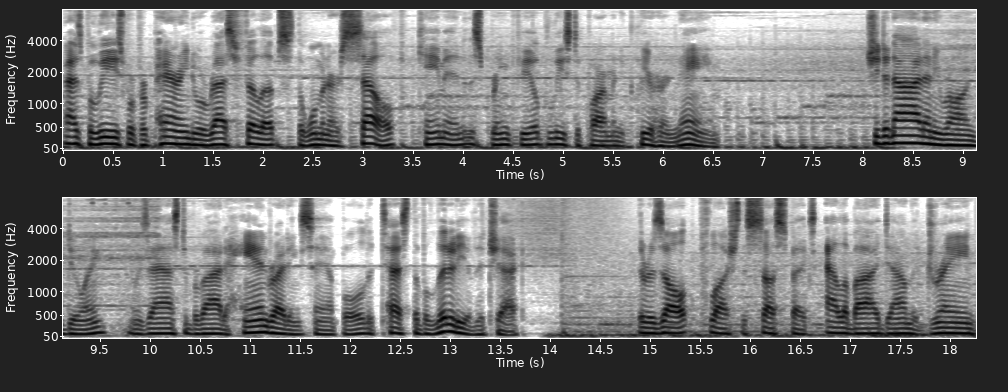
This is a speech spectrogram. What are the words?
As police were preparing to arrest Phillips, the woman herself came into the Springfield Police Department to clear her name. She denied any wrongdoing and was asked to provide a handwriting sample to test the validity of the check. The result flushed the suspect's alibi down the drain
